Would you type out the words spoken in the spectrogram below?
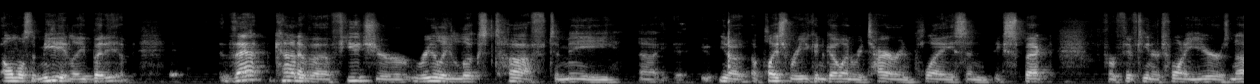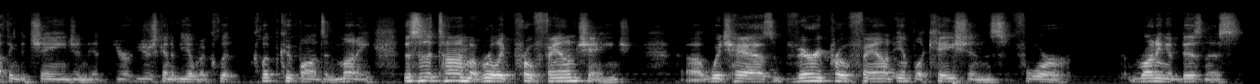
almost immediately. But it, that kind of a future really looks tough to me. Uh, you know, a place where you can go and retire in place and expect for 15 or 20 years nothing to change and it, you're, you're just going to be able to clip clip coupons and money. This is a time of really profound change, uh, which has very profound implications for running a business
